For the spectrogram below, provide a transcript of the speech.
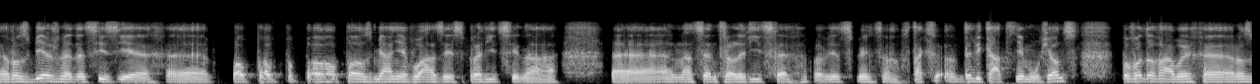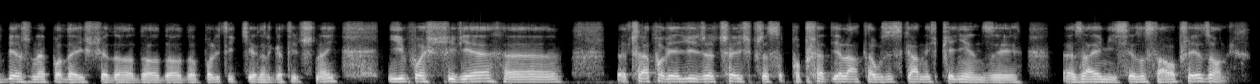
rozbieżne decyzje po, po, po, po zmianie władzy z prawicy na, e, na centrolewicę, powiedzmy, to tak delikatnie mówiąc, powodowały e, rozbieżne podejście do, do, do, do polityki energetycznej i właściwie e, trzeba powiedzieć, że część przez poprzednie lata uzyskanych pieniędzy za emisję zostało przejedzonych.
